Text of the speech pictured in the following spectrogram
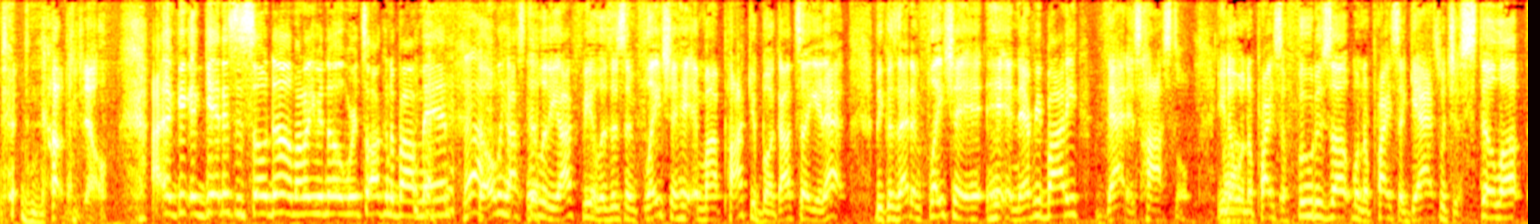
no, no. I, again, this is so dumb. I don't even know what we're talking about, man. the only hostility I feel is this inflation hitting my pocketbook. I'll tell you that because that inflation hitting everybody, that is hostile. You know, when the price of food is up, when the price of gas, which is still up,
